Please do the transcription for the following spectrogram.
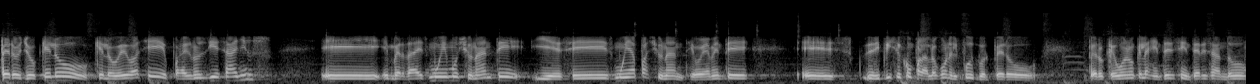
pero yo que lo, que lo veo hace por ahí unos 10 años, eh, en verdad es muy emocionante y ese es muy apasionante. Obviamente es, es difícil compararlo con el fútbol, pero, pero qué bueno que la gente se esté interesando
